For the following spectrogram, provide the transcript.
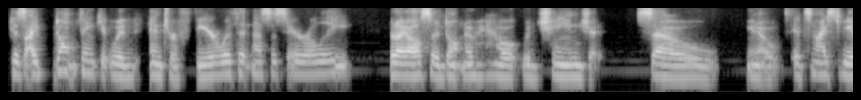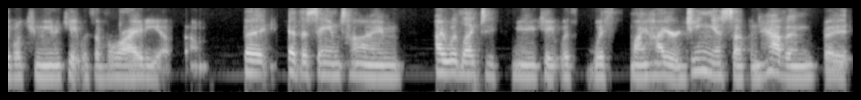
because I don't think it would interfere with it necessarily, but I also don't know how it would change it. So, you know, it's nice to be able to communicate with a variety of them. But at the same time, I would like to communicate with with my higher genius up in heaven, but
